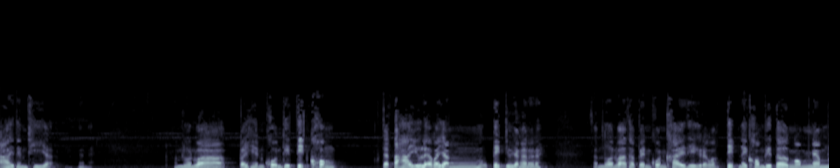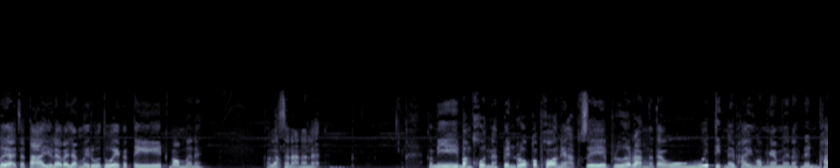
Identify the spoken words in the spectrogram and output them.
ตายเต็มทีอะคำนวณว่าไปเห็นคนที่ติดข้องจะตายอยู่แล้วก็ยังติดอยู่อย่างนั้นนะสำนวนว่าถ้าเป็นคนไข้ที่เรียกว่า ติดในคอมพิวเตอร์งอมแงมเลยอะจะตายอยู่แล้วก็ยังไม่รู้ตัวก็ติดงอมอะนะก็ลักษณะนั้นแหละ ก็มีบางคนนะเป็นโรคกระเพาะเนี่ยอักเสบเรื้อรัง แต่โอ้ยติดในไพ่งอมแงมเลยนะเล่นไพ่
